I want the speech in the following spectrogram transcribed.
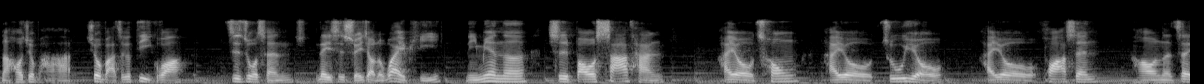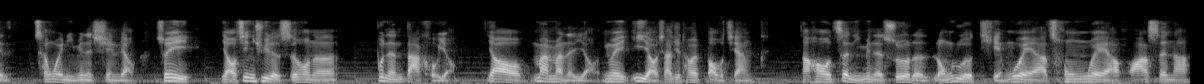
然后就把它就把这个地瓜制作成类似水饺的外皮，里面呢是包砂糖，还有葱，还有猪油，还有花生，然后呢再成为里面的馅料，所以咬进去的时候呢，不能大口咬，要慢慢的咬，因为一咬下去它会爆浆。然后这里面的所有的融入的甜味啊、葱味啊、花生啊，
